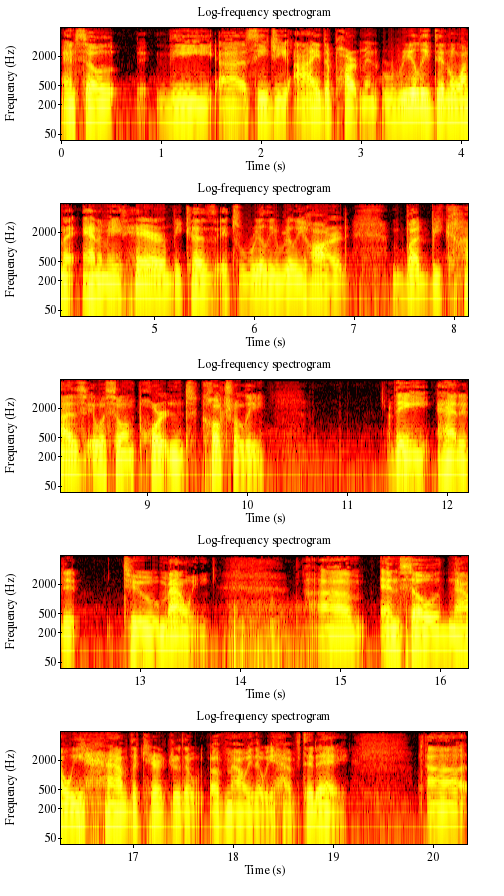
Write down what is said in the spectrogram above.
And so the uh, CGI department really didn't want to animate hair because it's really, really hard. But because it was so important culturally, they added it to Maui. Um, and so now we have the character that, of Maui that we have today. Uh,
